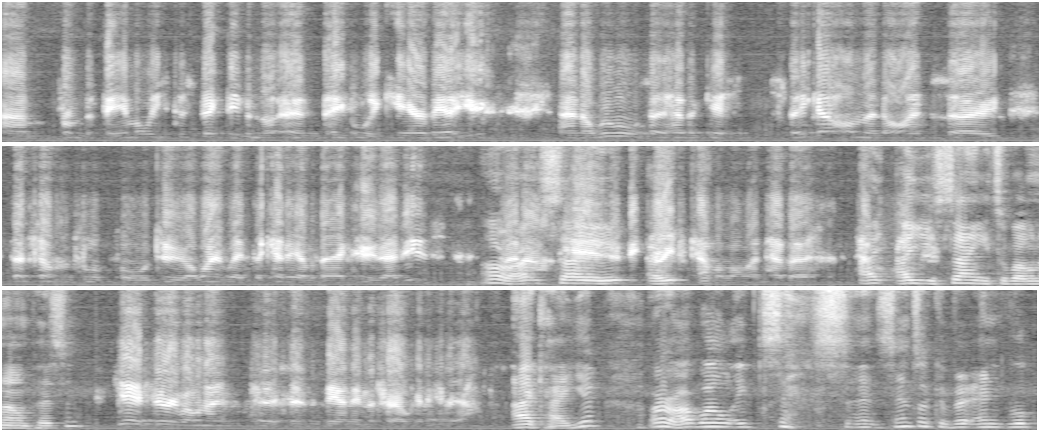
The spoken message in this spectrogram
um, from the family's perspective and, and people who care about you. And I will also have a guest speaker on the night, so that's something to look forward to. I won't let the cat out of the bag who that is. All But, right, um, so yeah, it'd be great are- to come along and have a. Have Are, a are you saying it's a well-known person? yeah, very well known person down in the Traralgon area. Okay, yep. All right. Well, it sounds, it sounds like a very and look.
